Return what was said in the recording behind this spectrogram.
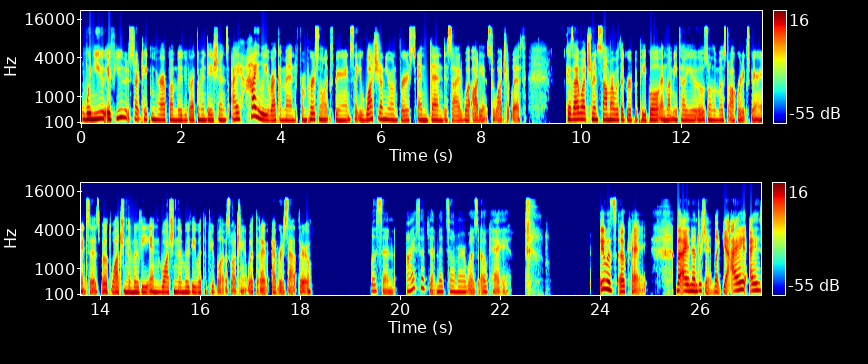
when you if you start taking her up on movie recommendations, I highly recommend from personal experience that you watch it on your own first and then decide what audience to watch it with. Because I watched Midsommar with a group of people, and let me tell you, it was one of the most awkward experiences, both watching the movie and watching the movie with the people I was watching it with that I've ever sat through. Listen, I said that Midsommar was okay it was okay but i understand like yeah i i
